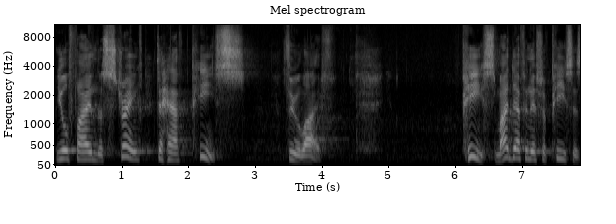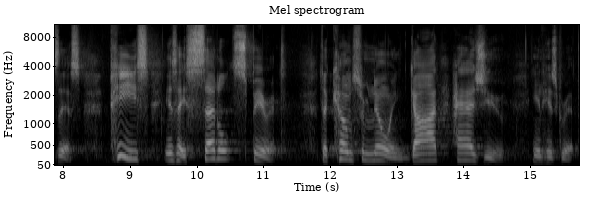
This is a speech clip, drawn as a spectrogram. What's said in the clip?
you'll find the strength to have peace through life. Peace, my definition of peace is this Peace is a settled spirit that comes from knowing God has you in his grip.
